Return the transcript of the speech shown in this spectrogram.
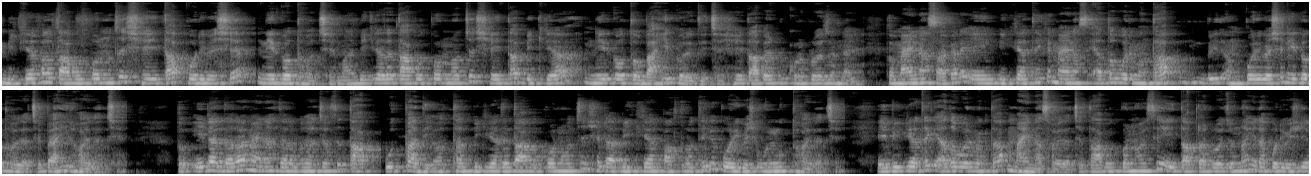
বিক্রিয়ার ফলে তাপ উৎপন্ন হচ্ছে, সেই তাপ পরিবেশে নির্গত হচ্ছে। মানে বিক্রিয়াতে তাপ উৎপন্ন হচ্ছে, সেই তাপ বিক্রিয়া নির্গত, বাহির করে দিচ্ছে। সেই তাপের কোনো প্রয়োজন নাই। তো মাইনাস আকারে এই বিক্রিয়া থেকে মাইনাস এত পরিমাণ তাপ পরিবেশে নির্গত হয়ে যাচ্ছে, বাহির হয়ে যাচ্ছে। তো এটার দ্বারা মাইনাস দ্বারা বোঝা যাচ্ছে তাপ উৎপাদী, অর্থাৎ বিক্রিয়াতে তাপ উৎপন্ন হচ্ছে, সেটা বিক্রিয়ার পাত্র থেকে পরিবেশে উন্মুক্ত হয়ে যাচ্ছে। এই বিক্রিয়া থেকে এত পরিমাণ তাপ মাইনাস হয়ে যাচ্ছে। তাপ উৎপন্ন হয়েছে, এই তাপটার প্রয়োজন নয় এটা পরিবেশে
